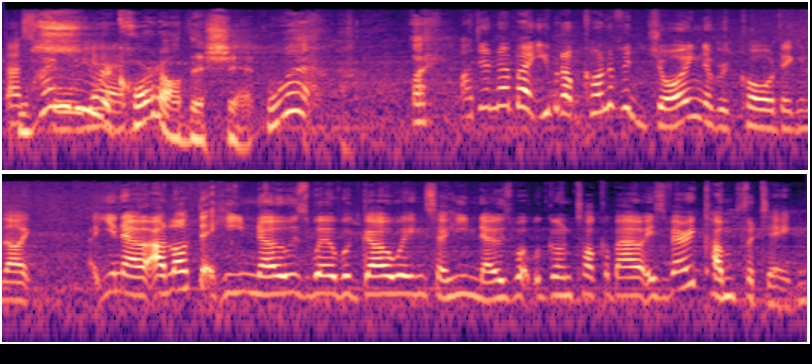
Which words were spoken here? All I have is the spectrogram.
That's Why cool, did we yeah. record all this shit? What? Like, I don't know about you, but I'm kind of enjoying the recording. Like, you know, I like that he knows where we're going, so he knows what we're going to talk about. It's very comforting.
